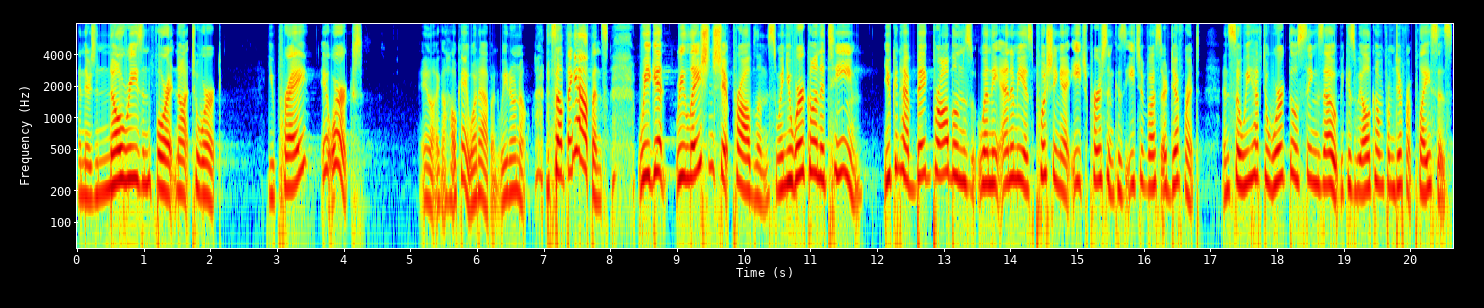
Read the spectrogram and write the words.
And there's no reason for it not to work. You pray, it works. And you're like, okay, what happened? We don't know. Something happens. We get relationship problems. When you work on a team, you can have big problems when the enemy is pushing at each person because each of us are different. And so we have to work those things out because we all come from different places.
